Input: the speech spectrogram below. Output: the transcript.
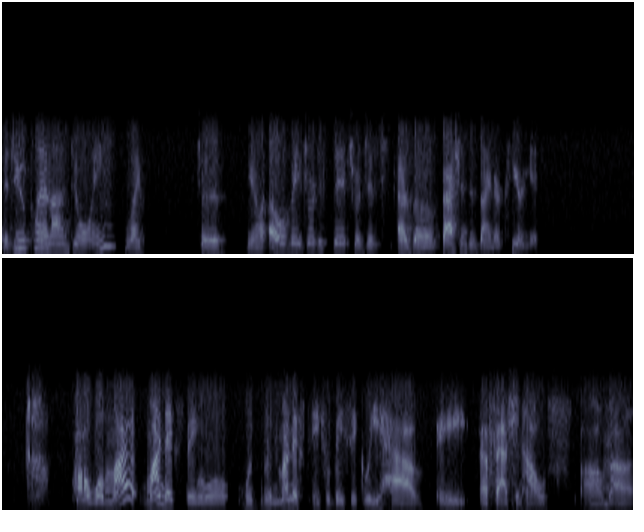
that you plan on doing, like to you know elevate Georgia Stitch, or just as a fashion designer? Period. Oh well, my my next thing will would my next stage would basically have a a fashion house, um, uh,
